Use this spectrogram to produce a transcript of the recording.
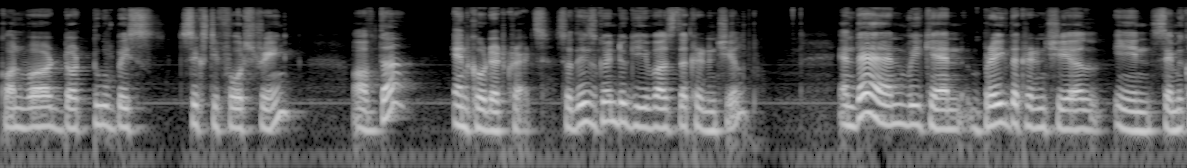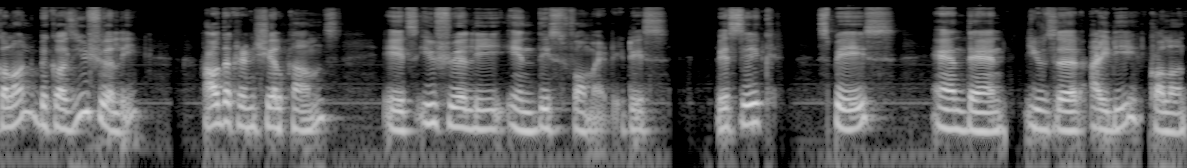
convert dot to base 64 string of the encoded creds. So this is going to give us the credential. And then we can break the credential in semicolon because usually how the credential comes, it's usually in this format. It is basic space and then user ID colon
